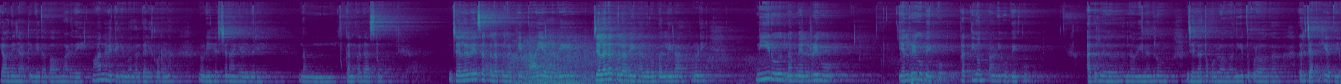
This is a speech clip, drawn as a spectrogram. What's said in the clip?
ಯಾವುದೇ ಜಾತಿ, ಭೇದ, ಭಾವ ಮಾಡದೆ ಮಾನವೀಯತೆಗೆ ಮೊದಲು ಬೆಲೆ ಕೊಡೋಣ ನೋಡಿ ಎಷ್ಟು ಚೆನ್ನಾಗಿ ಹೇಳಿದ್ದಾರೆ ನಮ್ಮ ಕನಕದಾಸರು. ಜಲವೇ ಸಕಲ ಕುಲಕ್ಕೆ ತಾಯಿ ಅಲ್ಲವೇ, ಜಲದ ಕುಲವೇನಾದರೂ ಬಲ್ಲಿರ? ನೋಡಿ, ನೀರು ನಮ್ಮೆಲ್ರಿಗೂ, ಎಲ್ರಿಗೂ ಬೇಕು, ಪ್ರತಿಯೊಂದು ಪ್ರಾಣಿಗೂ ಬೇಕು. ಅದ್ರ ನಾವೇನಾದರೂ ಜಲ ತಗೊಳ್ಳುವಾಗ, ನೀರು ತಗೊಳ್ಳುವಾಗ ಅದ್ರ ಜಾತಿಗೆ ಹೇಳ್ತೀವ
